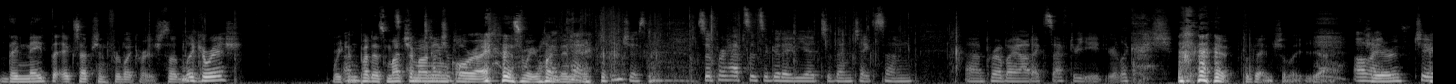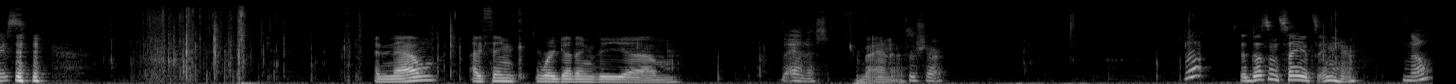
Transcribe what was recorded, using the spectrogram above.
they made the exception for licorice. So Mhm. licorice, we can Un- put as much ammonium chloride as we want in Okay, there. interesting. So perhaps it's a good idea to then take some uh, probiotics after you eat your licorice. Potentially, yeah. All right. Cheers. Cheers. And now I think we're getting the um, the anise, the anise. for sure. It doesn't say it's in here, No?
